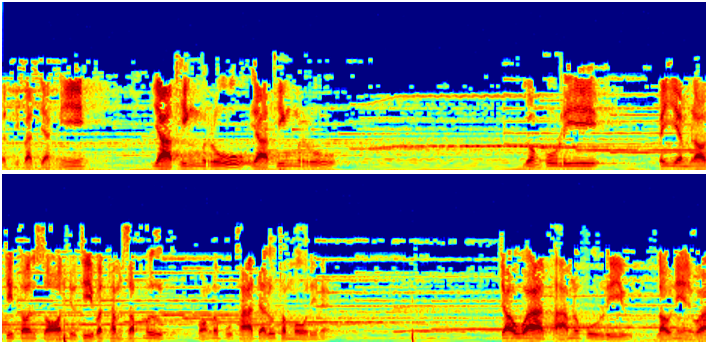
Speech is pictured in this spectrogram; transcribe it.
ปฏิบัติอย่างนี้ อย่าทิ้งรู้ อย่าทิ้งรู้ หลวงปู่ลีไปเยี่ยมเราที่ตอนสอนอยู่ที่วัดธรรมซับมืดของหลวงปู่ทาจารุธรรมโมนี่เนี่ยเจ้าว่าถามหลวงปู่รีเราเนี่ยว่า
